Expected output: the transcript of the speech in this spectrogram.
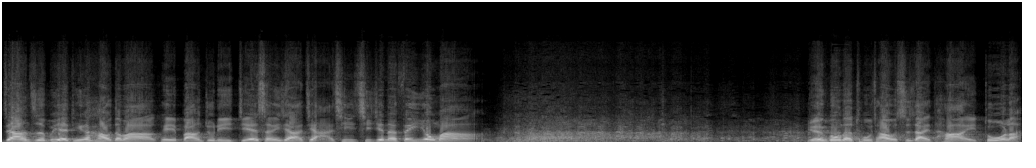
这样子不也挺好的嘛，可以帮助你节省一下假期期间的费用嘛。”员工的吐槽实在太多了，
